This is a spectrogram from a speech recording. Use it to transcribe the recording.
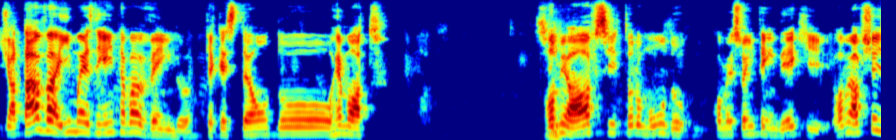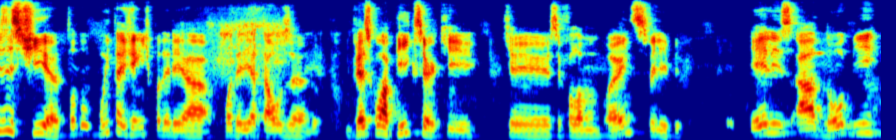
já estava aí, mas ninguém estava vendo, que é a questão do remoto. Sim. Home office, todo mundo começou a entender que home office já existia, todo, muita gente poderia poderia estar tá usando. Empresas como a Pixar, que, que você falou antes, Felipe, eles, a Adobe,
